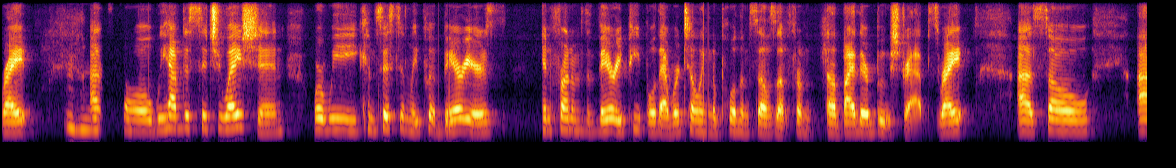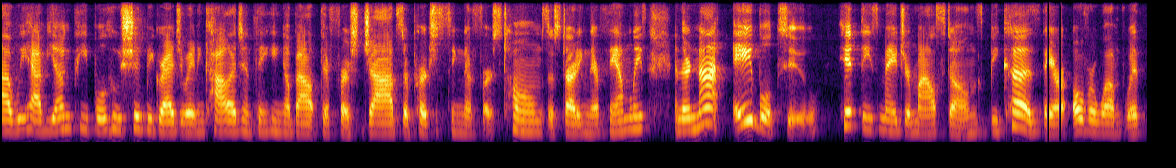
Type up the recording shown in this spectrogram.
right? Mm-hmm. Uh, so, we have this situation where we consistently put barriers in front of the very people that we're telling to pull themselves up from uh, by their bootstraps, right? Uh, so uh, we have young people who should be graduating college and thinking about their first jobs or purchasing their first homes or starting their families, and they're not able to hit these major milestones because they are overwhelmed with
